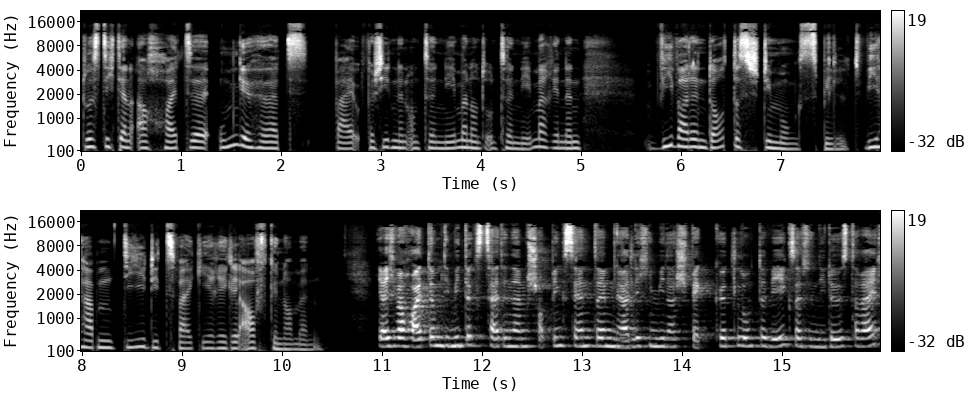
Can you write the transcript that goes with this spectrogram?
Du hast dich dann auch heute umgehört bei verschiedenen Unternehmern und Unternehmerinnen. Wie war denn dort das Stimmungsbild? Wie haben die die 2G-Regel aufgenommen? Ja, ich war heute um die Mittagszeit in einem Shoppingcenter im nördlichen Wiener Speckgürtel unterwegs, also in Niederösterreich.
